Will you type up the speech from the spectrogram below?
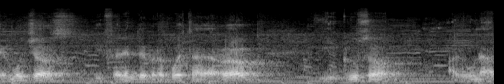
de muchos diferentes propuestas de rock incluso algunas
